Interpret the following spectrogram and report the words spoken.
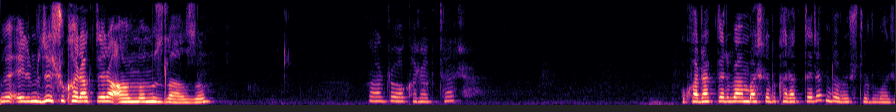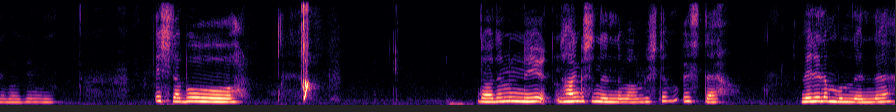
Ve elimize şu karakteri almamız lazım. Nerede o karakter? O karakteri ben başka bir karaktere mi dönüştürdüm acaba bilmiyorum. İşte bu. Daha demin neyi, hangisinin eline vermiştim? İşte. Verelim bunun eline.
